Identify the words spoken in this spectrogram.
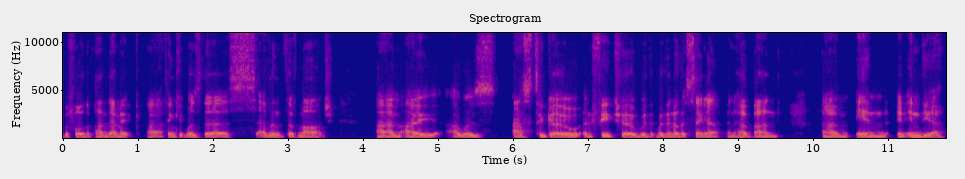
before the pandemic. Uh, I think it was the seventh of March. Um, I I was asked to go and feature with with another singer and her band um, in in India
